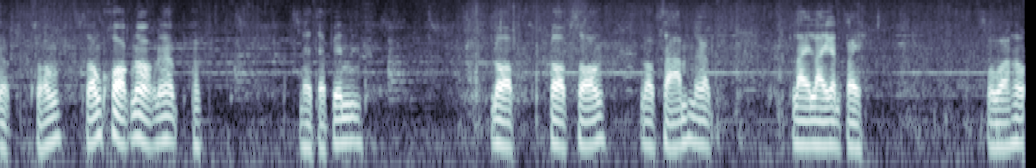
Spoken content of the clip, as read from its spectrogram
ครับสองสองขอกนอกนะครับครับน่าจะเป็นรอบรอบสองรอบสามนะครับไล่ไล่กันไป เพราะว่าเขา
